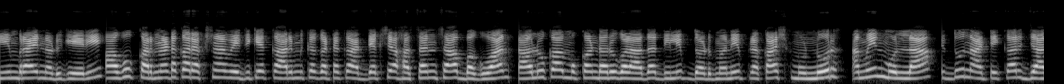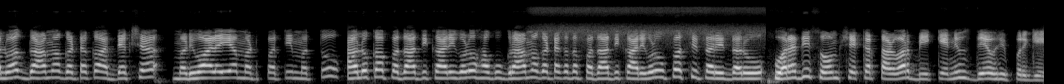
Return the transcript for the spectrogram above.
ಭೀಮ್ರಾಯ್ ನಡುಗೇರಿ ಹಾಗೂ ಕರ್ನಾಟಕ ರಕ್ಷಣಾ ವೇದಿಕೆ ಕಾರ್ಮಿಕ ಘಟಕ ಅಧ್ಯಕ್ಷ ಹಸನ್ ಸಾಬ್ ಭಗವಾನ್, ತಾಲೂಕಾ ಮುಖಂಡರುಗಳಾದ ದಿಲೀಪ್ ದೊಡ್ಮನಿ, ಪ್ರಕಾಶ್ ಮುನ್ನೂರ್, ಅಮೀನ್ ಮುಲ್ಲಾ ಸಿದ್ದು ನಾಟೇಕರ್ ಜಾಲ್ವಾದ್ ಗ್ರಾಮ ಘಟಕ ಅಧ್ಯಕ್ಷ ಮಡಿವಾಳಯ್ಯ ಮಠಪತಿ ಮತ್ತು ತಾಲೂಕಾ ಪದಾಧಿಕಾರಿಗಳು ಹಾಗೂ ಗ್ರಾಮ ಘಟಕದ ಪದಾಧಿಕಾರಿಗಳು ಉಪಸ್ಥಿತರಿದ್ದರು. ವರದಿ ಸೋಮಶೇಖರ್ ತಳವಾರ್, ಬಿಕೆ ನ್ಯೂಸ್, ದೇವರಿಪ್ಪರಿಗೆ.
